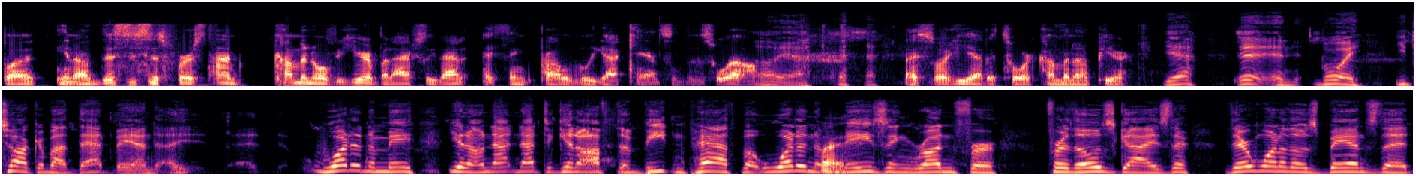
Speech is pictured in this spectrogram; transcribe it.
But you know, this is his first time coming over here. But actually, that I think probably got canceled as well. Oh yeah, I saw he had a tour coming up here. Yeah, and boy, you talk about that band. What an amazing, you know, not not to get off the beaten path, but what an right. amazing run for for those guys. They're they're one of those bands that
